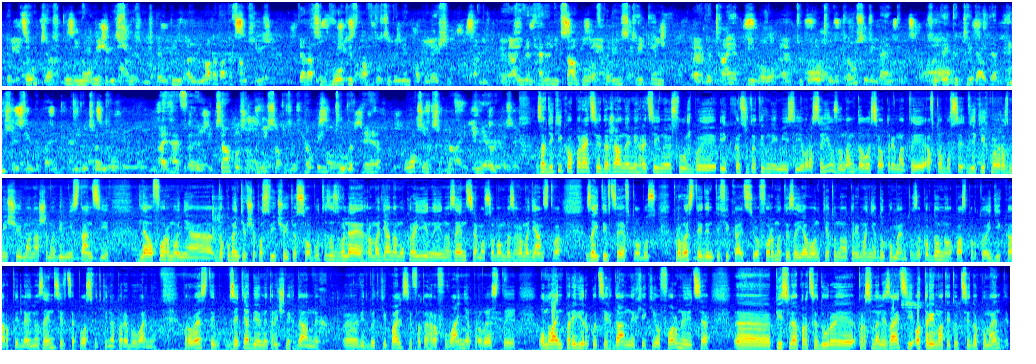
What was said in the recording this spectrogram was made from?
they don't just do normal police functions. They do a lot of other functions that are supportive of the civilian population. Uh, I even had an example of police taking uh, retired people uh, to go to the closest bank so they could take out their pensions from the bank and return home. I have uh, examples of police officers helping to repair water supply in areas. Завдяки кооперації Державної міграційної служби і консультативної місії Євросоюзу нам вдалося отримати автобуси, в яких ми розміщуємо наші мобільні станції для оформлення документів, що посвідчують особу. Це дозволяє громадянам України, іноземцям, особам без громадянства зайти в цей автобус, провести ідентифікацію, оформити заяву анкету на отримання документу закордонного паспорту, id карти для іноземців. Це посвідки на перебування, провести взяття біометричних даних, е, відбитки пальців, фотографування, провести онлайн-перевірку цих даних, які оформлюються. Е, Після процедури персоналізації отримати тут ці документи.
